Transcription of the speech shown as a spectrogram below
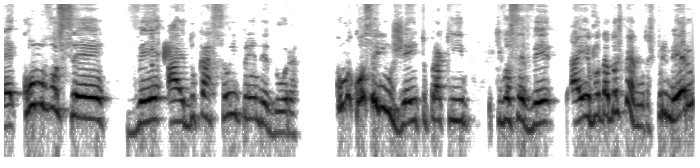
é, como você vê a educação empreendedora? Como, qual seria um jeito para que, que você vê? Aí eu vou dar duas perguntas. Primeiro,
